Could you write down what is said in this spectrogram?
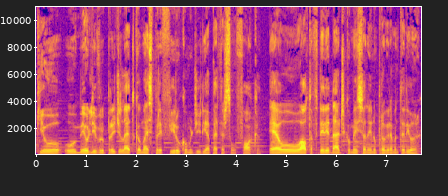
que o, o meu livro predileto que eu mais prefiro, como diria Peterson Foca, é o Alta Fidelidade que eu mencionei no programa anterior,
